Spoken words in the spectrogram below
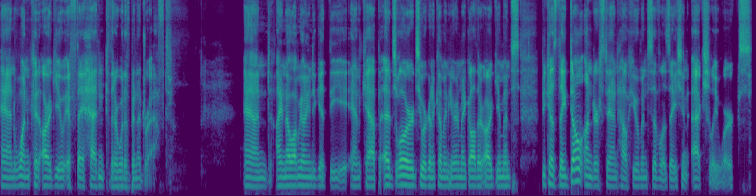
and one could argue if they hadn't, there would have been a draft. And I know I'm going to get the ANCAP edge lords who are going to come in here and make all their arguments because they don't understand how human civilization actually works.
